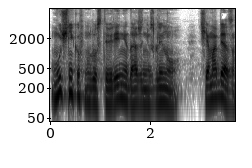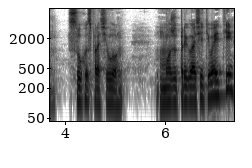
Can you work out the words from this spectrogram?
Мучников на удостоверение даже не взглянул. «Чем обязан?» – сухо спросил он. «Может, пригласите войти?»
